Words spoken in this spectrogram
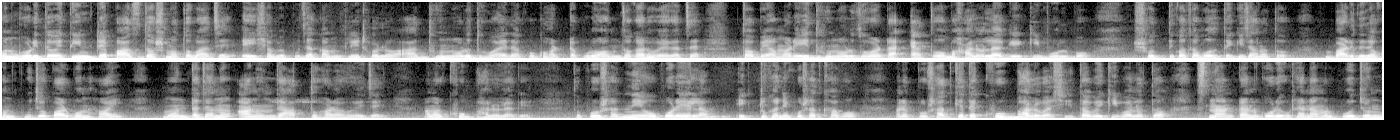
এখন ঘড়িতে ওই তিনটে পাঁচ দশ মতো বাজে। এইসবে পূজা কমপ্লিট হলো আর ধুনোর ধোয়ায় দেখো ঘরটা পুরো অন্ধকার হয়ে গেছে। তবে আমার এই ধুনোর ধোয়াটা এত ভালো লাগে, কি বলব? সত্যি কথা বলতে কি জানো তো? বাড়িতে যখন পুজো পার্বণ হয়, মনটা যেন আনন্দে আত্মহারা হয়ে যায়। আমার খুব ভালো লাগে। তো প্রসাদ নিয়ে ওপরে এলাম, একটুখানি প্রসাদ খাব। মানে প্রসাদ খেতে খুব ভালোবাসি। তবে কি বলো তো স্নান টান করে উঠে না আমার প্রচণ্ড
